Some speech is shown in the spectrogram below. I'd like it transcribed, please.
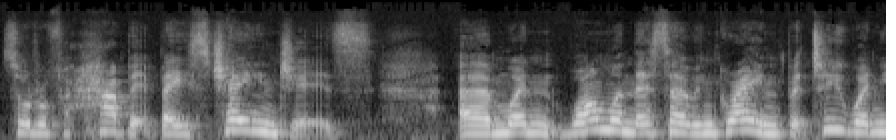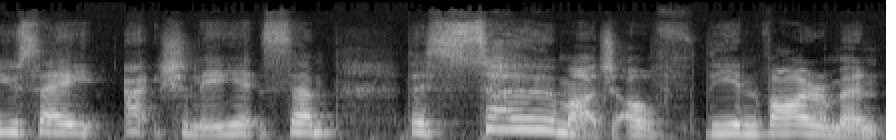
sort of habit based changes um, when one when they're so ingrained, but two when you say actually it's um, there's so much of the environment.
